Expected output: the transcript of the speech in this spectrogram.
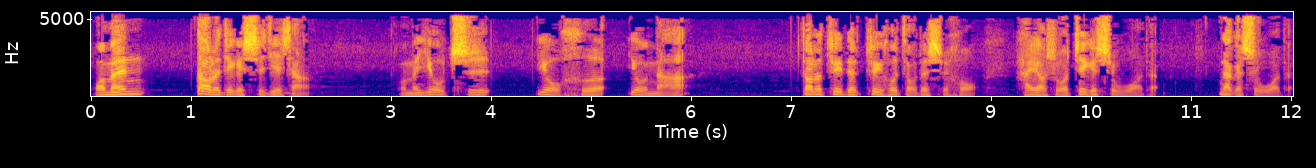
我们到了这个世界上，我们又吃又喝又拿。到了最的最后走的时候，还要说这个是我的，那个是我的，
